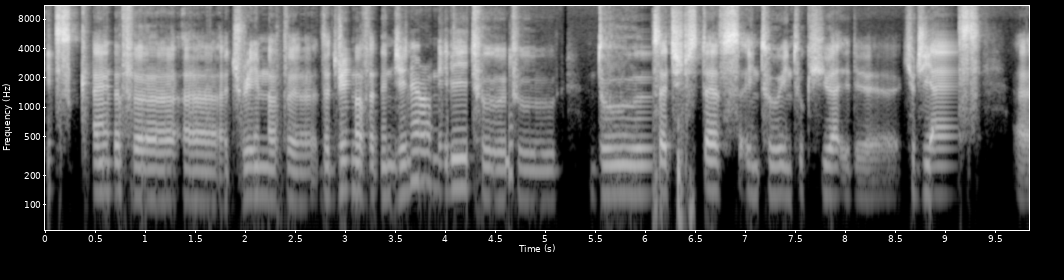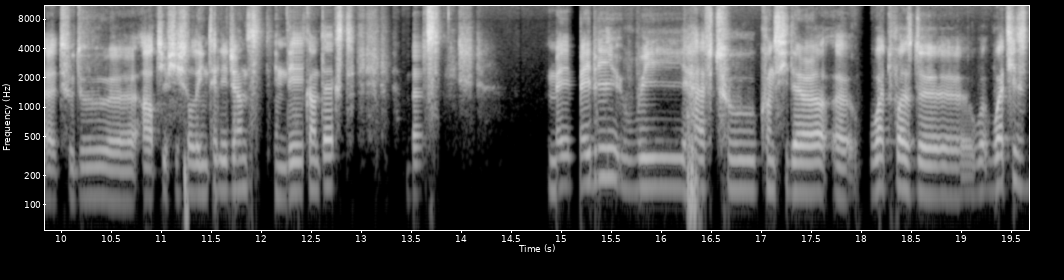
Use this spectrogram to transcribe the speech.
it's kind of a, a dream of a, the dream of an engineer, maybe to to do such stuffs into into Q, uh, QGIS uh, to do uh, artificial intelligence in this context, but may, maybe we have to consider uh, what was the what is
